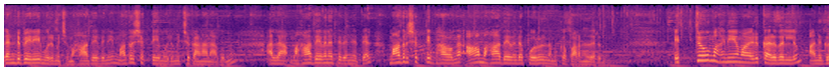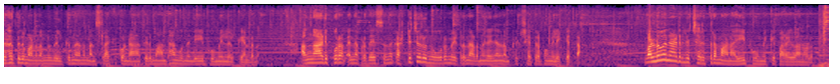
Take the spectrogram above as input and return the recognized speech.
രണ്ടുപേരെയും ഒരുമിച്ച് മഹാദേവനെയും മാതൃശക്തിയെയും ഒരുമിച്ച് കാണാനാകുന്നു. അല്ല മഹാദേവനെ തിരഞ്ഞെത്തിയാൽ മാതൃശക്തി ഭാവങ്ങൾ ആ മഹാദേവന്റെ പൊരുൾ നമുക്ക് പറഞ്ഞു തരുന്നു. ഏറ്റവും മഹനീയമായൊരു കരുതലിലും അനുഗ്രഹത്തിലുമാണ് നമ്മൾ നിൽക്കുന്നതെന്ന് മനസ്സിലാക്കിക്കൊണ്ടാണ് തിരുമാന്താംകുന്നിന്റെ ഈ ഭൂമിയിൽ നിൽക്കേണ്ടത്. അങ്ങാടിപ്പുറം എന്ന പ്രദേശത്ത് നിന്ന് കഷ്ടിച്ചൊരു നൂറ് മീറ്റർ നടന്നു കഴിഞ്ഞാൽ നമുക്ക് ക്ഷേത്രഭൂമിയിലേക്ക് എത്താം. വള്ളുവനാടിന്റെ ചരിത്രമാണ് ഈ ഭൂമിക്ക് പറയുവാനുള്ളത്.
